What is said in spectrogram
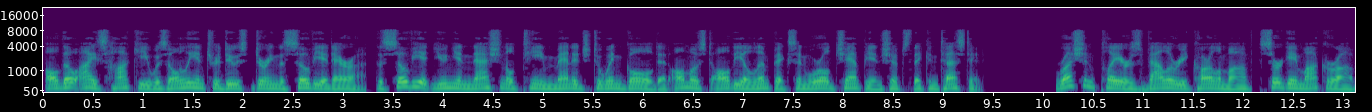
Although ice hockey was only introduced during the Soviet era, the Soviet Union national team managed to win gold at almost all the Olympics and World Championships they contested. Russian players Valery Kharlamov, Sergei Makarov,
